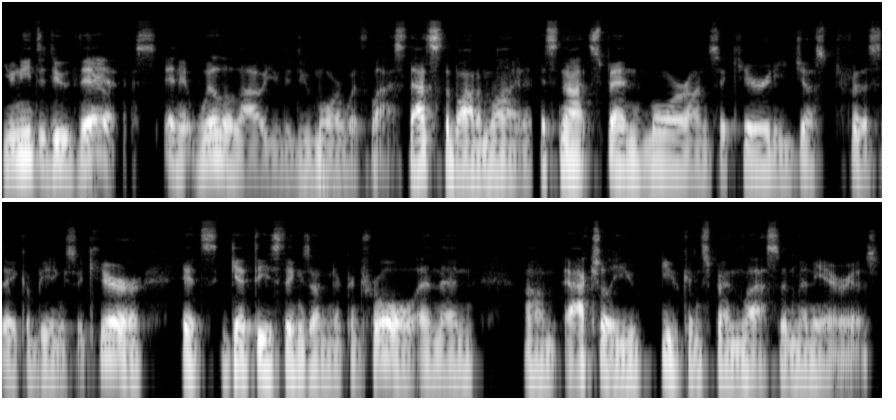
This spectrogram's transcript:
you need to do this and it will allow you to do more with less. That's the bottom line. It's not spend more on security just for the sake of being secure. It's get these things under control and then um, actually you you can spend less in many areas.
